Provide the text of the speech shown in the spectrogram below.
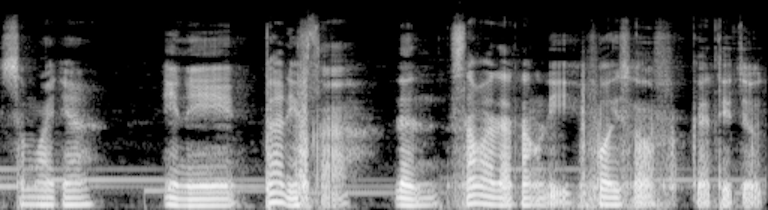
semuanya, ini Pradifta dan selamat datang di Voice of Gratitude.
